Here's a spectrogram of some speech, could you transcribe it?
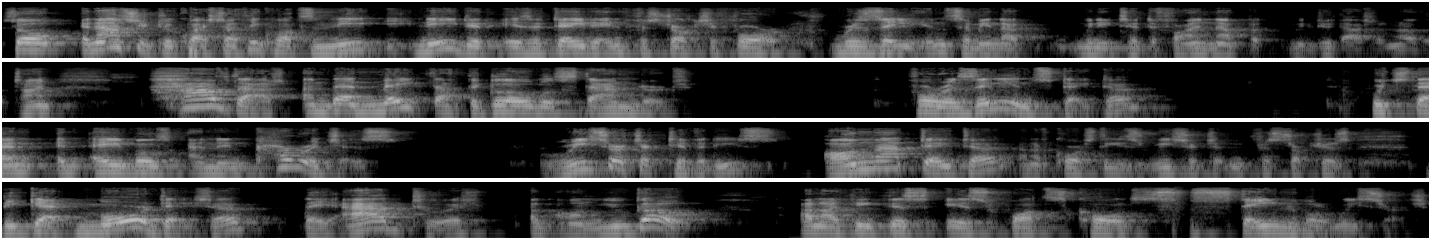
So in answer to your question, I think what's ne- needed is a data infrastructure for resilience. I mean, that we need to define that, but we do that another time. Have that and then make that the global standard for resilience data, which then enables and encourages research activities on that data. And of course, these research infrastructures beget more data, they add to it, and on you go. And I think this is what's called sustainable research.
